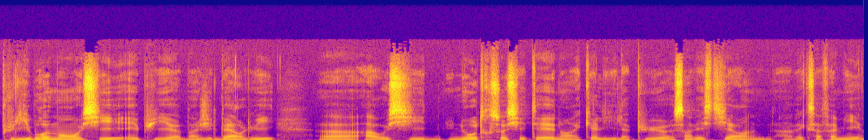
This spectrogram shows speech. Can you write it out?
plus librement aussi. Et puis ben, Gilbert, lui, a aussi une autre société dans laquelle il a pu s'investir avec sa famille.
